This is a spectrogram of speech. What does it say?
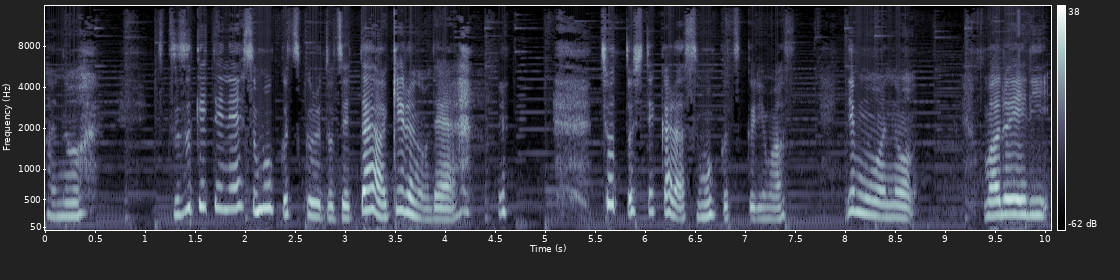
あの、続けてね、スモック作ると絶対飽きるので ちょっとしてからスモック作ります。でもあの、丸襟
